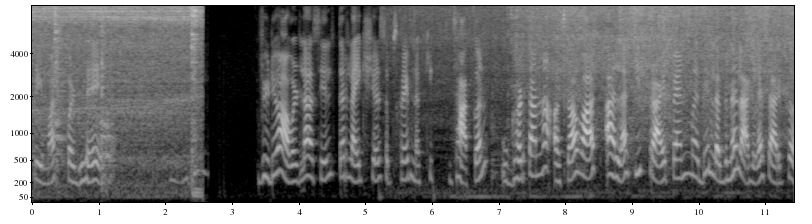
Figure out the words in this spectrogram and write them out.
प्रेमात पडले. व्हिडिओ आवडला असेल तर लाईक शेअर सबस्क्राईब नक्की झाकण. उघडताना असा वास आला की फ्राय पॅनमध्ये लग्न लागल्यासारखं.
